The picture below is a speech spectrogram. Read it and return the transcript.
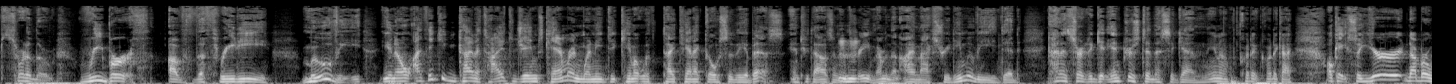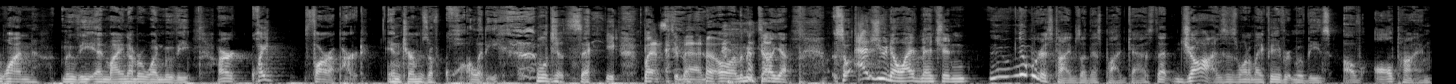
sort of the rebirth of the 3D movie, you know, I think you can kind of tie it to James Cameron when he did, came out with Titanic Ghost of the Abyss in 2003. Mm-hmm. Remember that IMAX 3D movie he did? Kind of started to get interest in this again. You know, quite a, quite a guy. Okay, so your number one movie and my number one movie are quite far apart in terms of quality, we'll just say. But, That's too bad. oh, let me tell you. So, as you know, I've mentioned numerous times on this podcast that Jaws is one of my favorite movies of all time.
